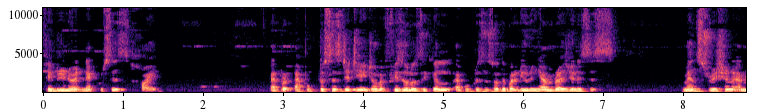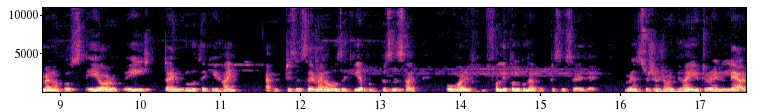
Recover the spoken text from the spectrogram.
ফিব্রিনয়েড নেক্রোসিস হয়। এরপর অ্যাপোপ্টোসিস যেটি, এটা হলো ফিজিওলজিক্যাল অ্যাপোপ্টোসিস হতে পারে during embryogenesis menstruation and menopause এই এই টাইমগুলোতে কি হয়? অ্যাপোপ্টোসিস হয়। মেনোপোজে কি অ্যাপোপ্টোসিস হয়? ওভারি ফলিকলগুলো অ্যাপোপ্টোসিস হয়ে যায়। মেনস্ট্রুয়েশন সময় কি হয়? ইউটেরাইন লেয়ার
